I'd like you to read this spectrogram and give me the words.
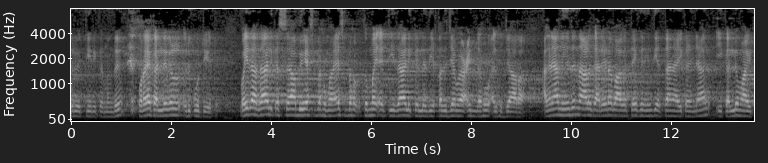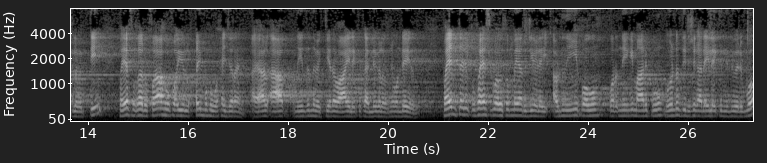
ഒരു വ്യക്തി ഇരിക്കുന്നുണ്ട് കുറെ കല്ലുകൾ ഒരു കൂട്ടിയിട്ട് وإذا ذلك السابح يسبح ما يسبح ثم يأتي ذلك الذي قد جمع عنده الحجارة അങ്ങനെ ആ നീന്തുന്ന ആൾ കരയുടെ ഭാഗത്തേക്ക് നീന്തി എത്താനായി കഴിഞ്ഞാൽ ഈ കല്ലുമായിട്ടുള്ള വ്യക്തി അയാൾ ആ നീന്തുന്ന വ്യക്തിയുടെ വായിലേക്ക് കല്ലുകൾ എറിഞ്ഞുകൊണ്ടേയിരുന്നു. ഫയൻതലിക്ക് ഫയസ്ബഹുസുമ്മയർജികളെ അവിടുന്ന് നീങ്ങിപ്പോകും നീങ്ങി മാറിപ്പോവും വീണ്ടും തിരിച്ച് കരയിലേക്ക് നീന്തി വരുമ്പോൾ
